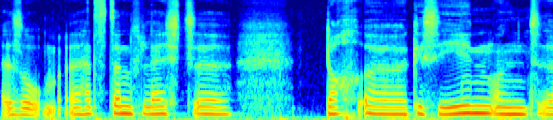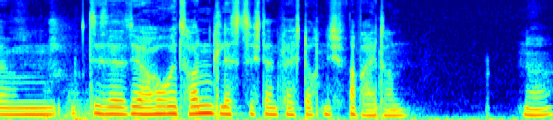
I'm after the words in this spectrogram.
also hat es dann vielleicht äh, doch äh, gesehen und ähm, dieser, der Horizont lässt sich dann vielleicht doch nicht erweitern. Ne?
